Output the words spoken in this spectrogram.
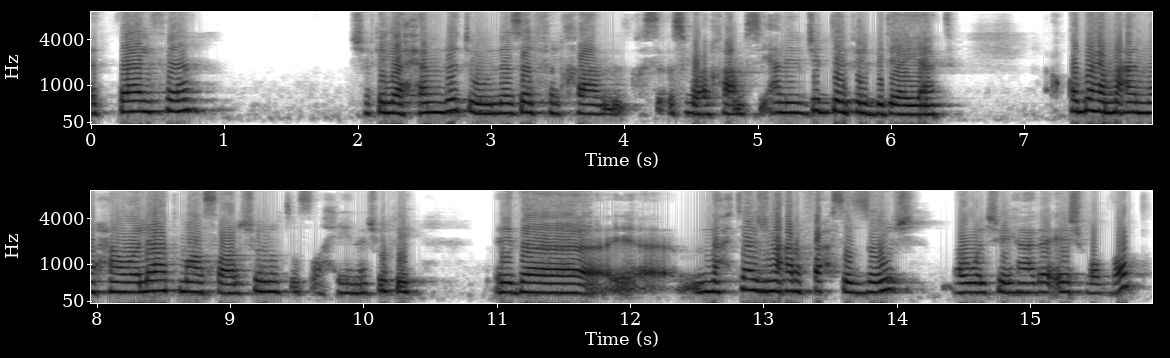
الثالثة شكلها حملت ونزل في الخامس الأسبوع الخامس يعني جدا في البدايات. عقبها مع المحاولات ما صار شنو تنصحينا شوفي إذا نحتاج نعرف فحص الزوج أول شيء هذا إيش بالضبط؟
